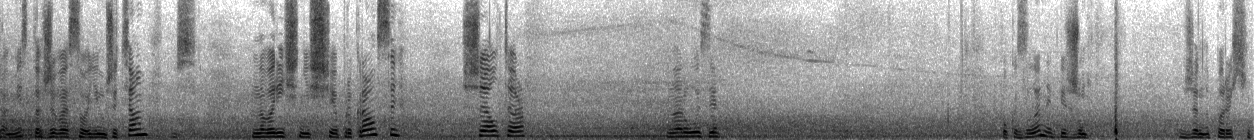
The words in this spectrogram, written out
Да, місто живе своїм життям. Ось новорічні ще прикраси, шелтер на розі. Поки зелений біжу, вже на перехід.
